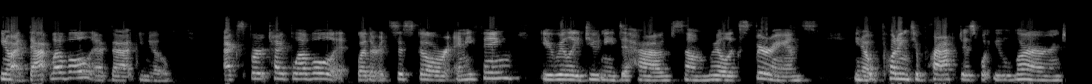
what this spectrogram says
you know, at that level, at that, you know, expert type level, whether it's Cisco or anything, you really do need to have some real experience, you know, putting to practice what you learned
